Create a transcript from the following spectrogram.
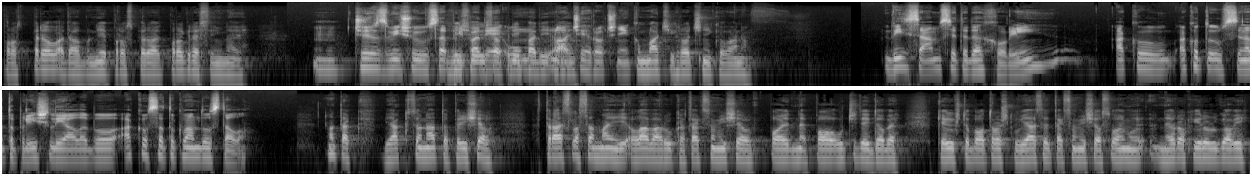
prosperovať, alebo nie prosperovať, progresívne. Mm-hmm. Čiže zvyšujú sa zvyšujú prípady, sa prípady u mladších ročníkov. U mladších ročníkov, áno. Vy sám ste teda chorí. Ako, ako to ste na to prišli, alebo ako sa to k vám dostalo? No tak, jak som na to prišiel, trásla sa aj ľavá ruka, tak som išiel po, jedne, po určitej dobe, keď už to bolo trošku viac, tak som išiel svojmu neurochirurgovi,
